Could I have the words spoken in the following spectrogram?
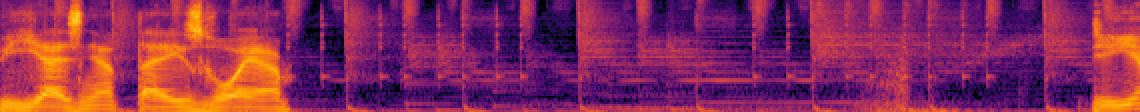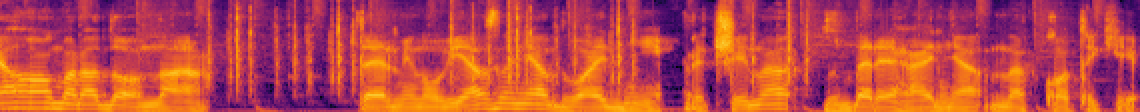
в'язня та ізгоя. Дієго Марадона. Термін ув'язнення 2 дні. Причина зберігання наркотиків.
